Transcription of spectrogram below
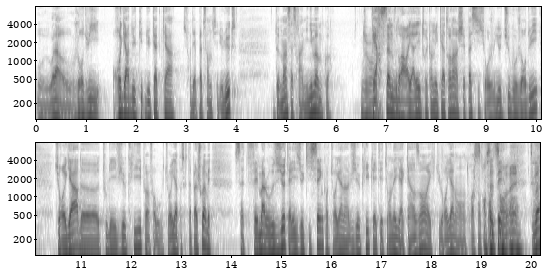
voilà, aujourd'hui, regarder du, du 4K sur des plateformes, c'est du luxe. Demain, ça sera un minimum, quoi. Personne voudra regarder des trucs en 1080. Je sais pas si sur YouTube aujourd'hui, tu regardes euh, tous les vieux clips, enfin, ou tu regardes parce que t'as pas le choix, mais ça te fait mal aux yeux, tu as les yeux qui saignent quand tu regardes un vieux clip qui a été tourné il y a 15 ans et que tu le regardes en En 360p. 700, ouais. Tu vois,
